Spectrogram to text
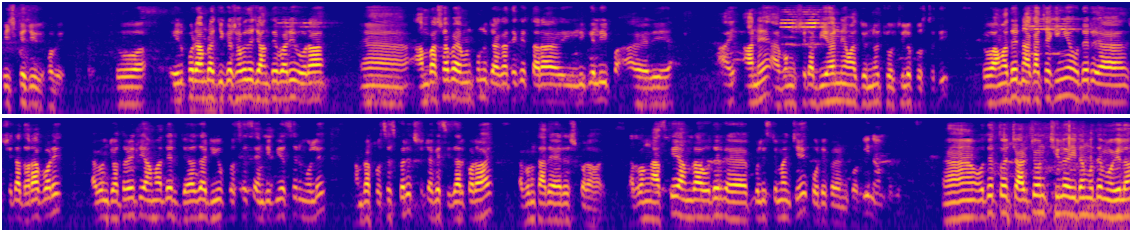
বিশ কেজি হবে। তো এরপরে আমরা জিজ্ঞাসাবাদে জানতে পারি ওরা আমবাসা বা এমন কোনো জায়গা থেকে তারা ইলিগেলি আনে এবং সেটা বিহার নেওয়ার জন্য চলছিল প্রস্তুতি। তো আমাদের নাকা চেকিংয়ে ওদের সেটা ধরা পড়ে এবং যথারীতি আমাদের যা যা ডিউ প্রসেস এনডিপিএস এর মূলে আমরা প্রসেস করে সেটাকে সিজার করা হয় এবং তাদের অ্যারেস্ট করা হয়। এবং আজকে আমরা ওদের পুলিশ রিমান্ড চেয়ে কোর্টে প্রেরণ করব। হবে ওদের তো চারজন ছিল এটার মধ্যে মহিলা।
